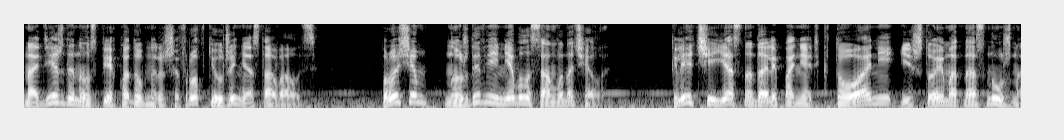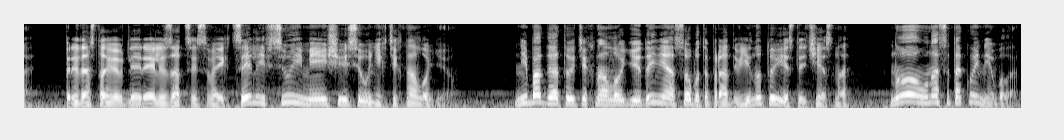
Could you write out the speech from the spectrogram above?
надежды на успех подобной расшифровки уже не оставалось. Впрочем, нужды в ней не было с самого начала. Клетчи ясно дали понять, кто они и что им от нас нужно, предоставив для реализации своих целей всю имеющуюся у них технологию. Не богатую технологию, да и не особо-то продвинутую, если честно. Но у нас и такой не было.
